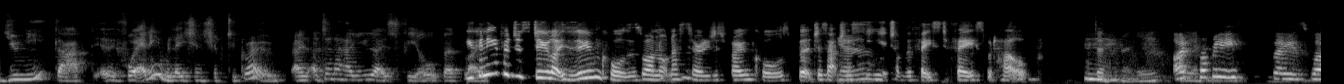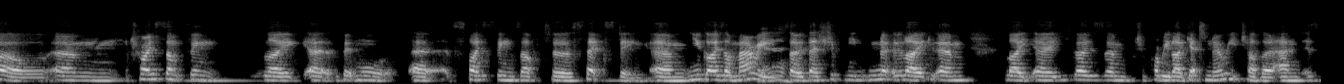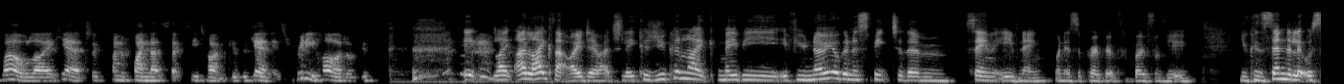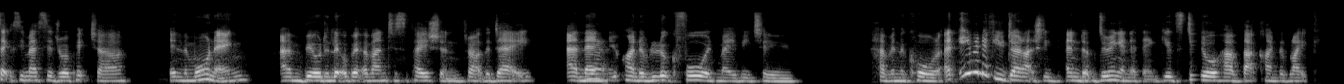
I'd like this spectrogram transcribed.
you need that for any relationship to grow. I, I don't know how you guys feel, but you can even just do like Zoom calls as well, not necessarily just phone calls, but just actually yeah. seeing each other face to face would help. Definitely. I'd yeah. probably say as well, um, try something like uh, a bit more uh, spice things up to sexting. Um, you guys are married, yeah. so there should be no like um like uh, you guys um should probably like get to know each other and as well like yeah to kind of find that sexy time because again it's really hard obviously. it like I like that idea actually because you can like maybe if you know you're going to speak to them say in the evening when it's appropriate for both of you, you can send a little sexy message or a picture in the morning and build a little bit of anticipation throughout the day and then yeah. you kind of look forward maybe to having the call. And even if you don't actually end up doing anything you'd still have that kind of like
